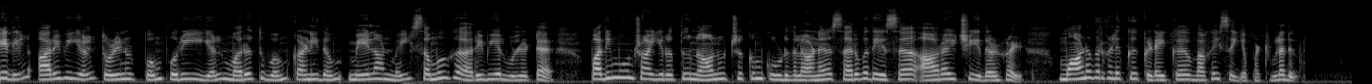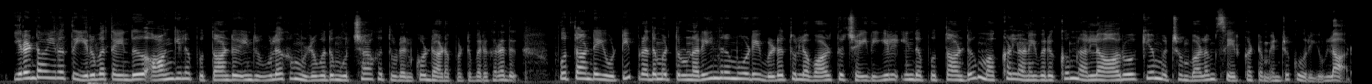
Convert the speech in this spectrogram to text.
இதில் அறிவியல் தொழில்நுட்பம் பொறியியல் மருத்துவம் கணிதம் மேலாண்மை சமூக அறிவியல் உள்ளிட்ட பதிமூன்றாயிரத்து நானூற்றுக்கும் கூடுதலான சர்வதேச ஆராய்ச்சி இதழ்கள் மாணவர்களுக்கு கிடைக்க வகை செய்யப்பட்டுள்ளது. இரண்டாயிரத்து இருபத்தைந்து ஆங்கில புத்தாண்டு இன்று உலகம் முழுவதும் உற்சாகத்துடன் கொண்டாடப்பட்டு வருகிறது. புத்தாண்டையொட்டி பிரதமர் திரு நரேந்திர மோடி விடுத்துள்ள வாழ்த்துச் செய்தியில் இந்த புத்தாண்டு மக்கள் அனைவருக்கும் நல்ல ஆரோக்கியம் மற்றும் பலம் சேர்க்கட்டும் என்று கூறியுள்ளார்.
